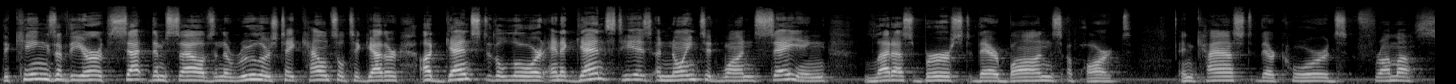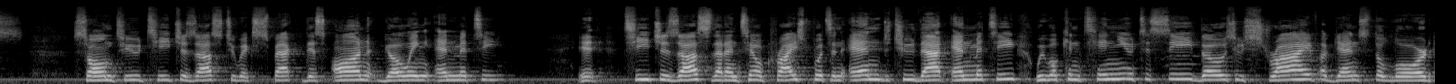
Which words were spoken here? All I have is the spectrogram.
The kings of the earth set themselves, and the rulers take counsel together against the Lord and against his anointed one, saying, Let us burst their bonds apart and cast their cords from us. Psalm 2 teaches us to expect this ongoing enmity. It teaches us that until Christ puts an end to that enmity, we will continue to see those who strive against the Lord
